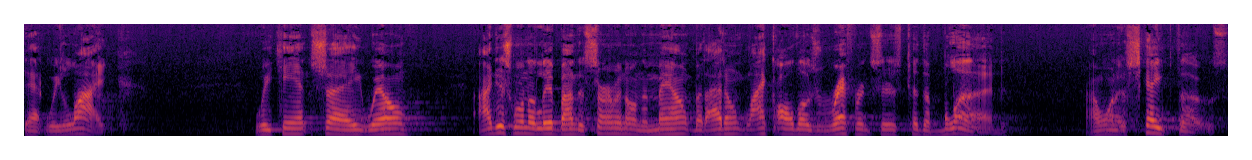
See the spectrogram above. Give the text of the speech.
that we like. We can't say, well, I just want to live by the Sermon on the Mount, but I don't like all those references to the blood. I want to escape those.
